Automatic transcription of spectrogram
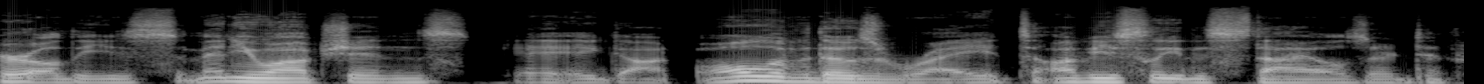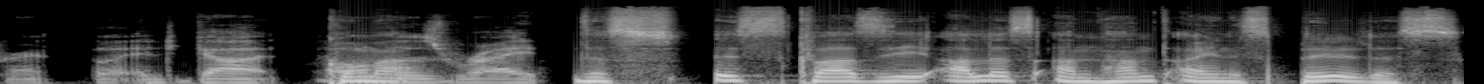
or all these menu options. Okay, It got all of those right. Obviously, the styles are different, but it got Guck all mal. those right. Das ist quasi alles anhand eines Bildes.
